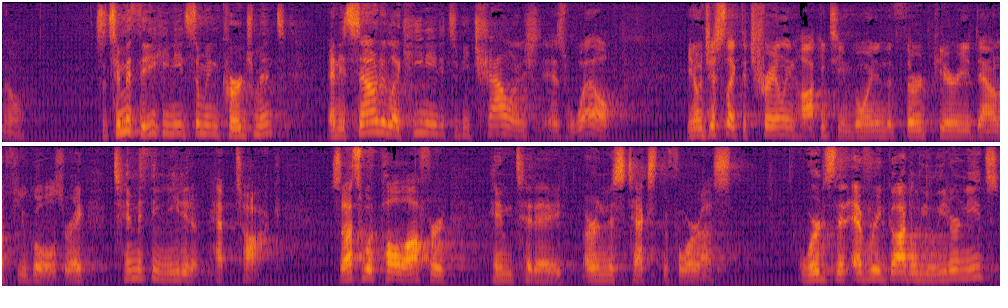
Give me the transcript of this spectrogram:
No. So, Timothy, he needs some encouragement, and it sounded like he needed to be challenged as well. You know, just like the trailing hockey team going into the third period down a few goals, right? Timothy needed a pep talk. So that's what Paul offered him today, or in this text before us. Words that every godly leader needs,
